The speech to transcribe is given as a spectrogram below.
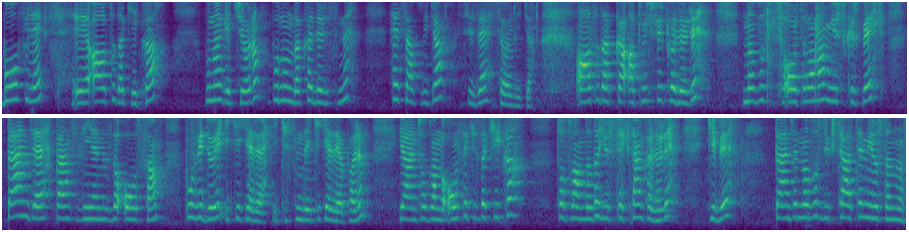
Bowflex e, 6 dakika. Buna geçiyorum. Bunun da kalorisini hesaplayacağım. Size söyleyeceğim. 6 dakika 61 kalori. Nabız ortalamam 145. Bence ben sizin yerinizde olsam bu videoyu iki kere, ikisini de iki kere yaparım. Yani toplamda 18 dakika, toplamda da 180 kalori gibi. Bence nabız yükseltemiyorsanız,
